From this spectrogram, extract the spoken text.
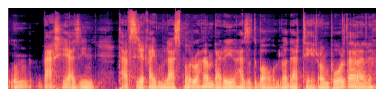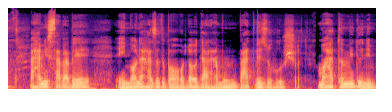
اون بخشی از این تفسیر قیم الاسما رو هم برای حضرت باحالا در تهران بردن. بله. و همین سبب ایمان حضرت باحالا در همون بدو ظهور شد. ما حتی می‌دونیم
